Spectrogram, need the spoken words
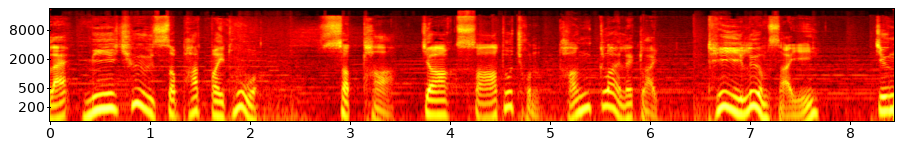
และมีชื่อสะพัดไปทั่วศรัทธาจากสาธุชนทั้งใกล้และไกล ที่เลื่อมใส จึง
